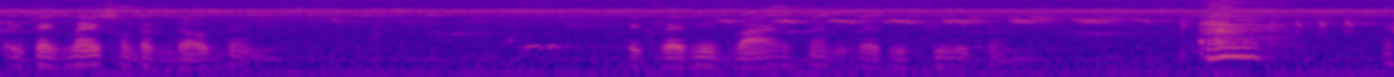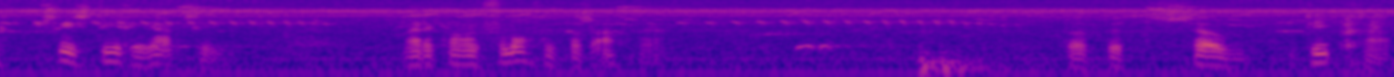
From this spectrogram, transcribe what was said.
Ik denk meestal dat ik dood ben. Ik weet niet waar ik ben, ik weet niet wie ik ben. Echt precies die reactie. Maar daar kwam ik vanochtend pas achter. Dat het zo diep gaat.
